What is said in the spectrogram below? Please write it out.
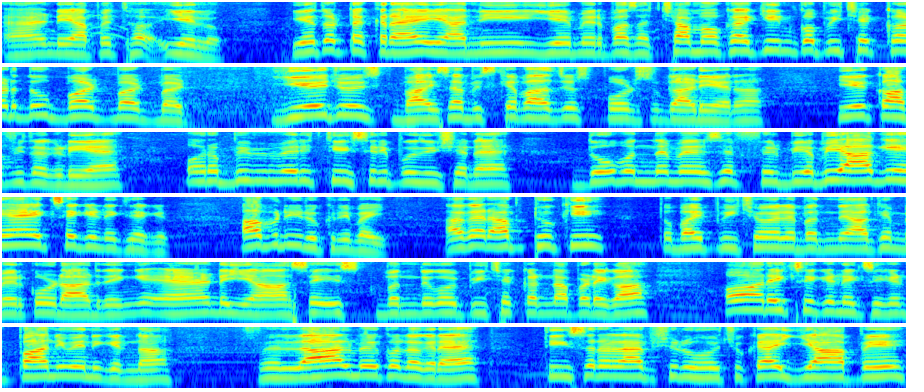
एंड यहाँ पे ये लो, ये तो टकराए, यानी ये मेरे पास अच्छा मौका है कि इनको पीछे कर दूँ बट बट बट ये जो इस भाई साहब, इसके पास जो स्पोर्ट्स गाड़ी है ना, ये काफ़ी तगड़ी है। और अभी भी मेरी तीसरी पोजीशन है। दो बंदे मेरे से फिर भी अभी आगे हैं, एक सेकंड एक सेकंड अब नहीं रुकनी भाई। अगर अब ठुकी तो भाई पीछे वाले बंदे आके मेरे को उड़ा देंगे। एंड यहाँ से इस बंदे को पीछे करना पड़ेगा। और एक सेकंड एक सेकंड पानी में नहीं गिरना। फ़िलहाल मेरे को लग रहा है, तीसरा लैब शुरू हो चुका है यहाँ पे।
